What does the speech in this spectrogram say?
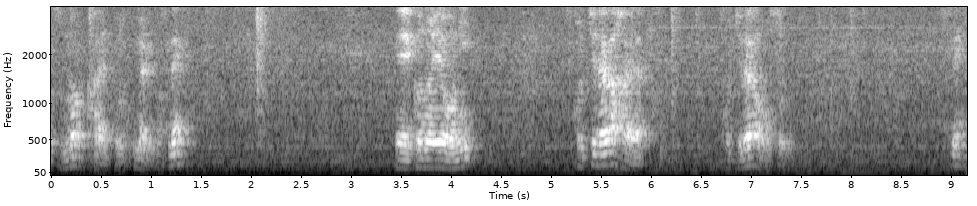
つの回答になりますね、えー、このようにこちらが速く。こちらが遅いですね。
